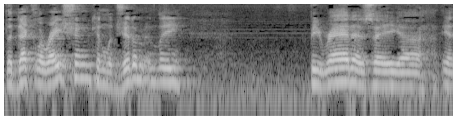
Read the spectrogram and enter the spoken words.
The Declaration can legitimately be read as a uh, in,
